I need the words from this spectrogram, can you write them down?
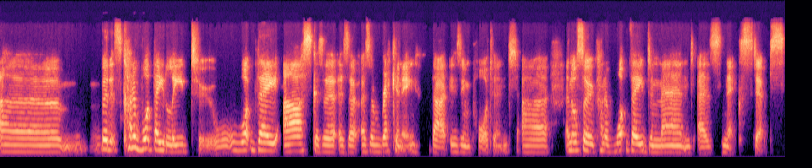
Um, but it's kind of what they lead to, what they ask as a, as a, as a reckoning that is important, uh, and also kind of what they demand as next steps.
